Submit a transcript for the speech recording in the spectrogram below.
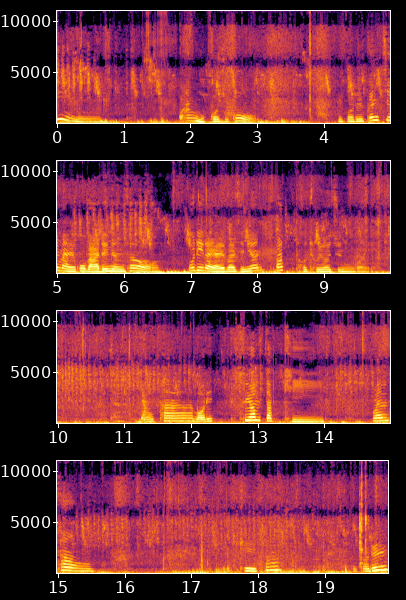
음, 꽉 묶어주고 이거를 끊지 말고 마르면서 뿌리가 얇아지면 꽉 더 조여주는 거예요. 자, 양파 머리 수염 닦기 완성. 이렇게 해서 이거를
